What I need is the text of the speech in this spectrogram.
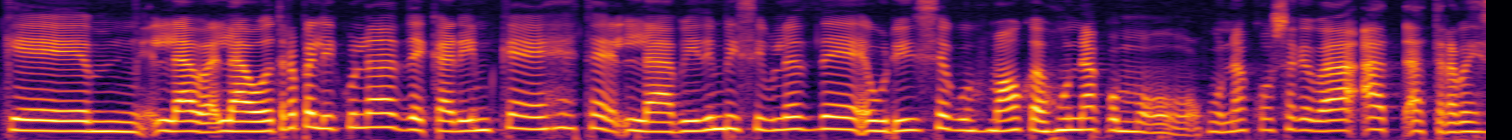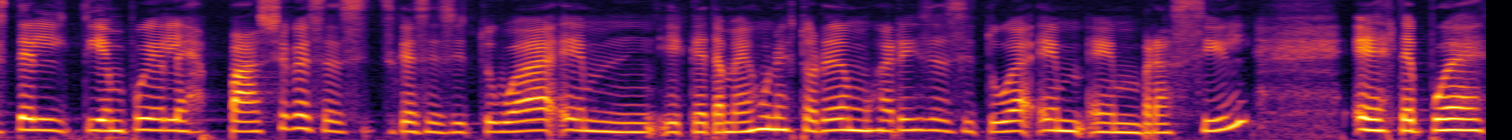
que mm, la, otra película de Karim que es este La vida invisible de Euridice Guzmán, que es una como una cosa que va a, a través del tiempo y el espacio que se, que se sitúa en, y que también es una historia de mujeres y se sitúa en, en Brasil, este pues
